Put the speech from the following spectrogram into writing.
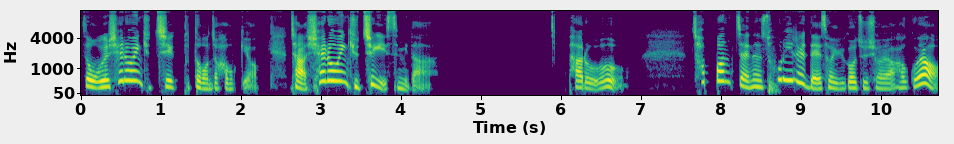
그래서 오늘 쉐도잉 규칙부터 먼저 가 볼게요. 자, 쉐도잉 규칙이 있습니다. 바로 첫 번째는 소리를 내서 읽어 주셔야 하고요.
